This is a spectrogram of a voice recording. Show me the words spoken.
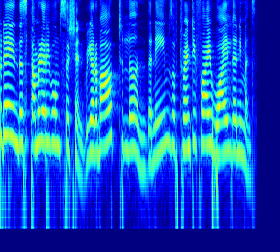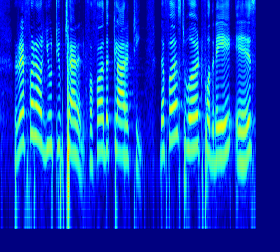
Today, in this Tamil Arivom session, we are about to learn the names of 25 wild animals. Refer our YouTube channel for further clarity. The first word for the day is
